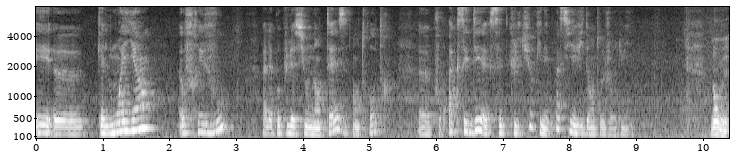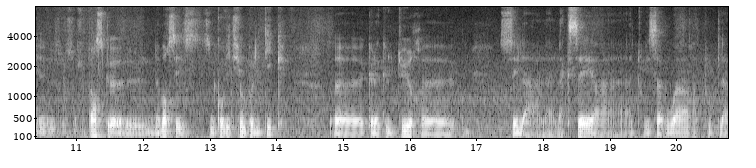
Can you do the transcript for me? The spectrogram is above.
et euh, quels moyens offrez-vous à la population nantaise, entre autres, euh, pour accéder à cette culture qui n'est pas si évidente aujourd'hui? Non, mais je pense que d'abord c'est une conviction politique euh, que la culture, c'est l'accès à, tous les savoirs, à toute la,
